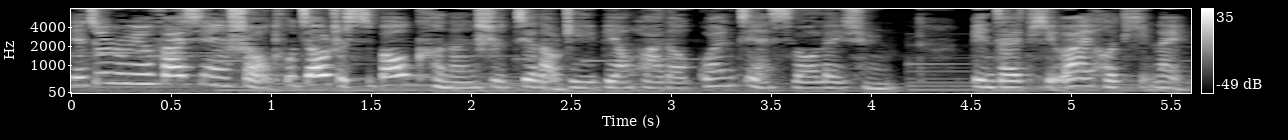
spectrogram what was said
研究人员发现，少突胶质细胞可能是介导这一变化的关键细胞类群，并在体外和体内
